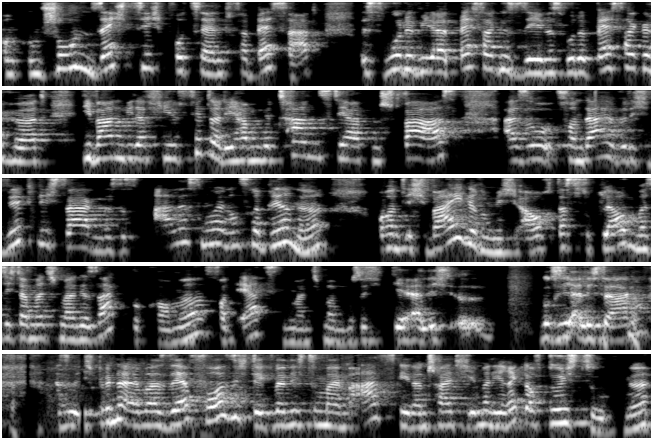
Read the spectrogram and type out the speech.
um, um schon 60 Prozent verbessert. Es wurde wieder besser gesehen, es wurde besser gehört. Die waren wieder viel fitter, die haben getanzt, die hatten Spaß. Also von daher würde ich wirklich sagen, das ist alles nur in unserer Birne. Und ich weigere mich auch, das zu glauben, was ich da manchmal gesagt bekomme, von Ärzten manchmal, muss ich dir ehrlich, äh, muss ich ehrlich sagen. Also ich bin da immer sehr vorsichtig, wenn ich zu meinem Arzt gehe, dann schalte ich immer direkt auf Durchzug. Ne?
